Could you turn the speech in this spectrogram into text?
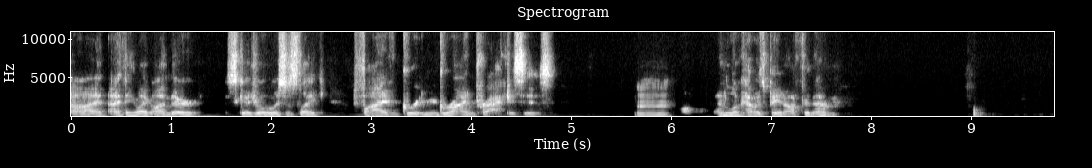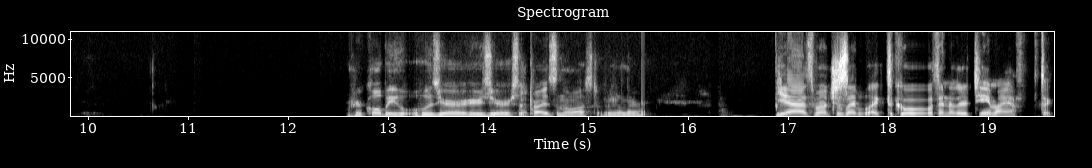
uh, I think like on their schedule it was just like five grit and grind practices, hmm and look how it's paid off for them. For Colby, who's your who's your surprise in the West Division there? Yeah, as much as I'd like to go with another team, I have to.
